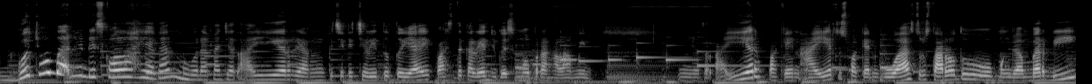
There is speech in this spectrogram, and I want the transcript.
Gue coba nih di sekolah ya kan? Menggunakan cat air yang kecil-kecil itu tuh ya pasti kalian juga semua pernah ngalamin. Cat air pakaian air terus pakaian kuas terus taruh tuh menggambar di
